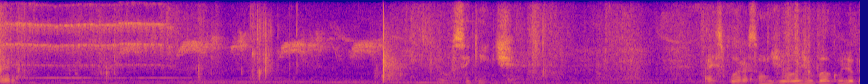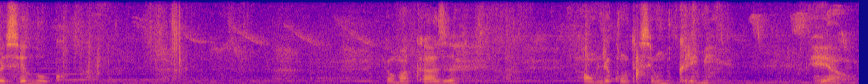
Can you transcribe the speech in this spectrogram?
Galera. É o seguinte. A exploração de hoje o bagulho vai ser louco. É uma casa onde aconteceu um crime real.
